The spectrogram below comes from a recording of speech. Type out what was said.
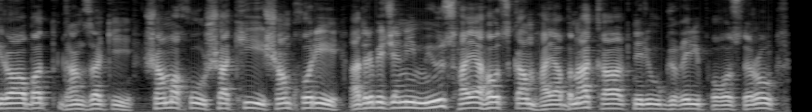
Կիրոաբադ Գանձակի, Շամախու, Շաքի, Շամխորի, Ադրբեջանի մյուս հայահոց կամ հայաբնակ քաղաքների ու գյուղերի փողոցներով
